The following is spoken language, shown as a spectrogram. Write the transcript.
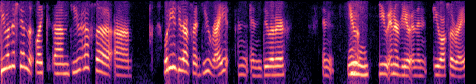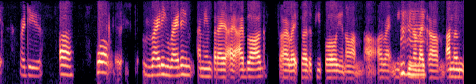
Do you understand that? Like, um, do you have the um, what do you do outside? Do you write and, and do other and you mm-hmm. you interview and then do you also write or do you? Uh, well, writing, writing. I mean, but I, I I blog, so I write for other people. You know, I'm uh, I write. Mm-hmm. You know, like um, I'm a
